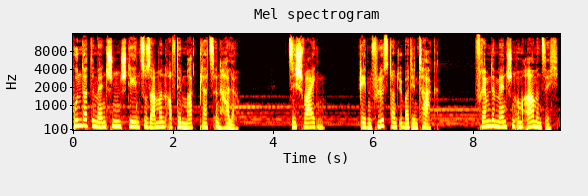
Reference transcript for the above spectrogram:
Hunderte Menschen stehen zusammen auf dem Marktplatz in Halle. Sie schweigen, reden flüsternd über den Tag. Fremde Menschen umarmen sich.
